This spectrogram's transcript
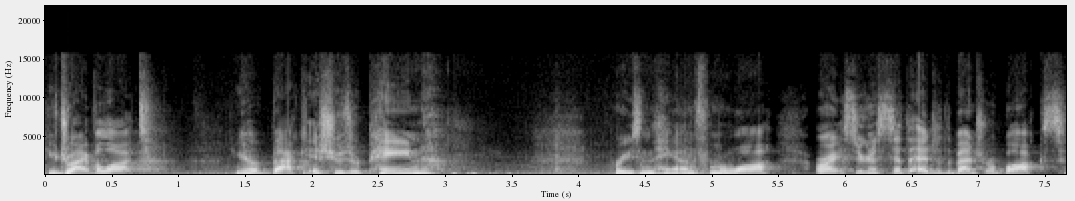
you drive a lot, you have back issues or pain, raising the hand from a wah. All right, so you're gonna sit the edge of the bench or a box.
